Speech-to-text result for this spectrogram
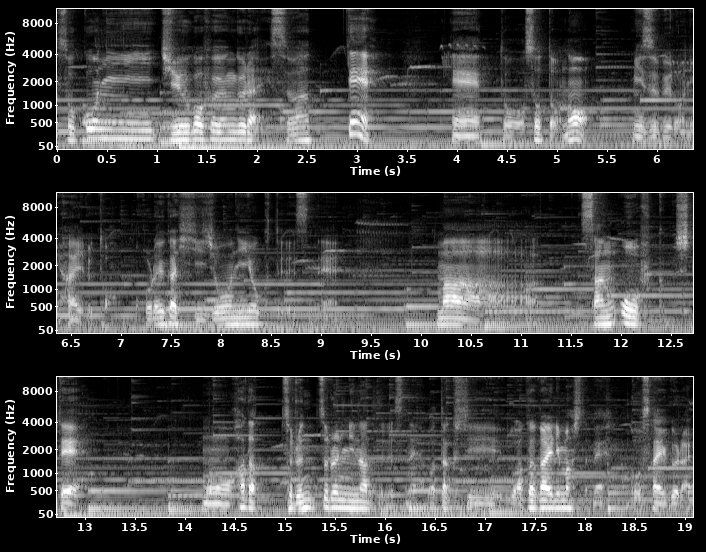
そこに15分ぐらい座ってえっ、と外の水風呂に入ると。これが非常に良くてですね。まあ3往復してもう肌ツルンツルンになってですね。私若返りましたね。5歳ぐらい。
